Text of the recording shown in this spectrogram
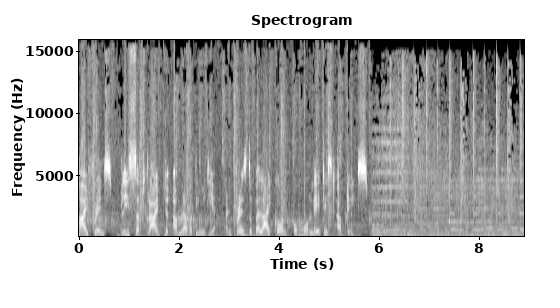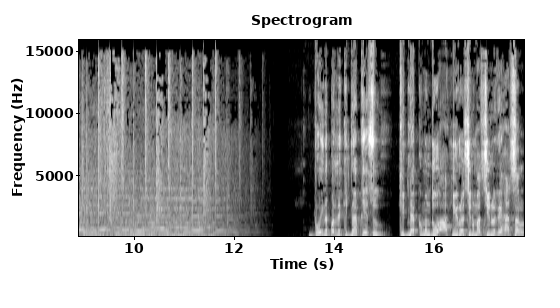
Hi friends please subscribe to Amaravati media and press the bell icon for more latest updates Boinpally kidnap case. కిడ్నాప్కు ముందు ఆ హీరో సినిమా సీన్లు రిహార్సల్.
